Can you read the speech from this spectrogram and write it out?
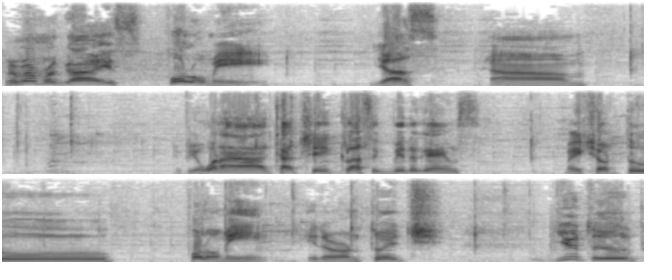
Remember guys, follow me. Yes, um if you wanna catch classic video games, make sure to follow me either on Twitch, YouTube,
